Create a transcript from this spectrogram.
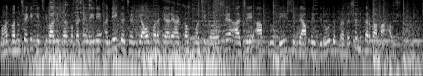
મહત્વનું છે કે કેજરીવાલની ધરપકડને લઈને અનેક જગ્યાઓ પર અત્યારે હડકંપ મચી ગયો છે? આજે આપનું દેશવ્યાપી વિરોધ પ્રદર્શન કરવામાં આવશે.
